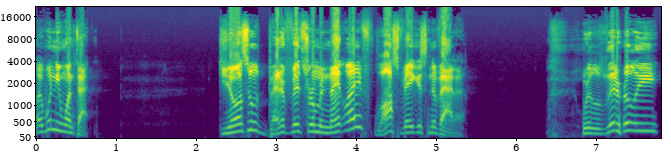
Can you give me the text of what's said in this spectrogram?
Why wouldn't you want that? Do you know also what benefits from a nightlife? Las Vegas, Nevada. We're literally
